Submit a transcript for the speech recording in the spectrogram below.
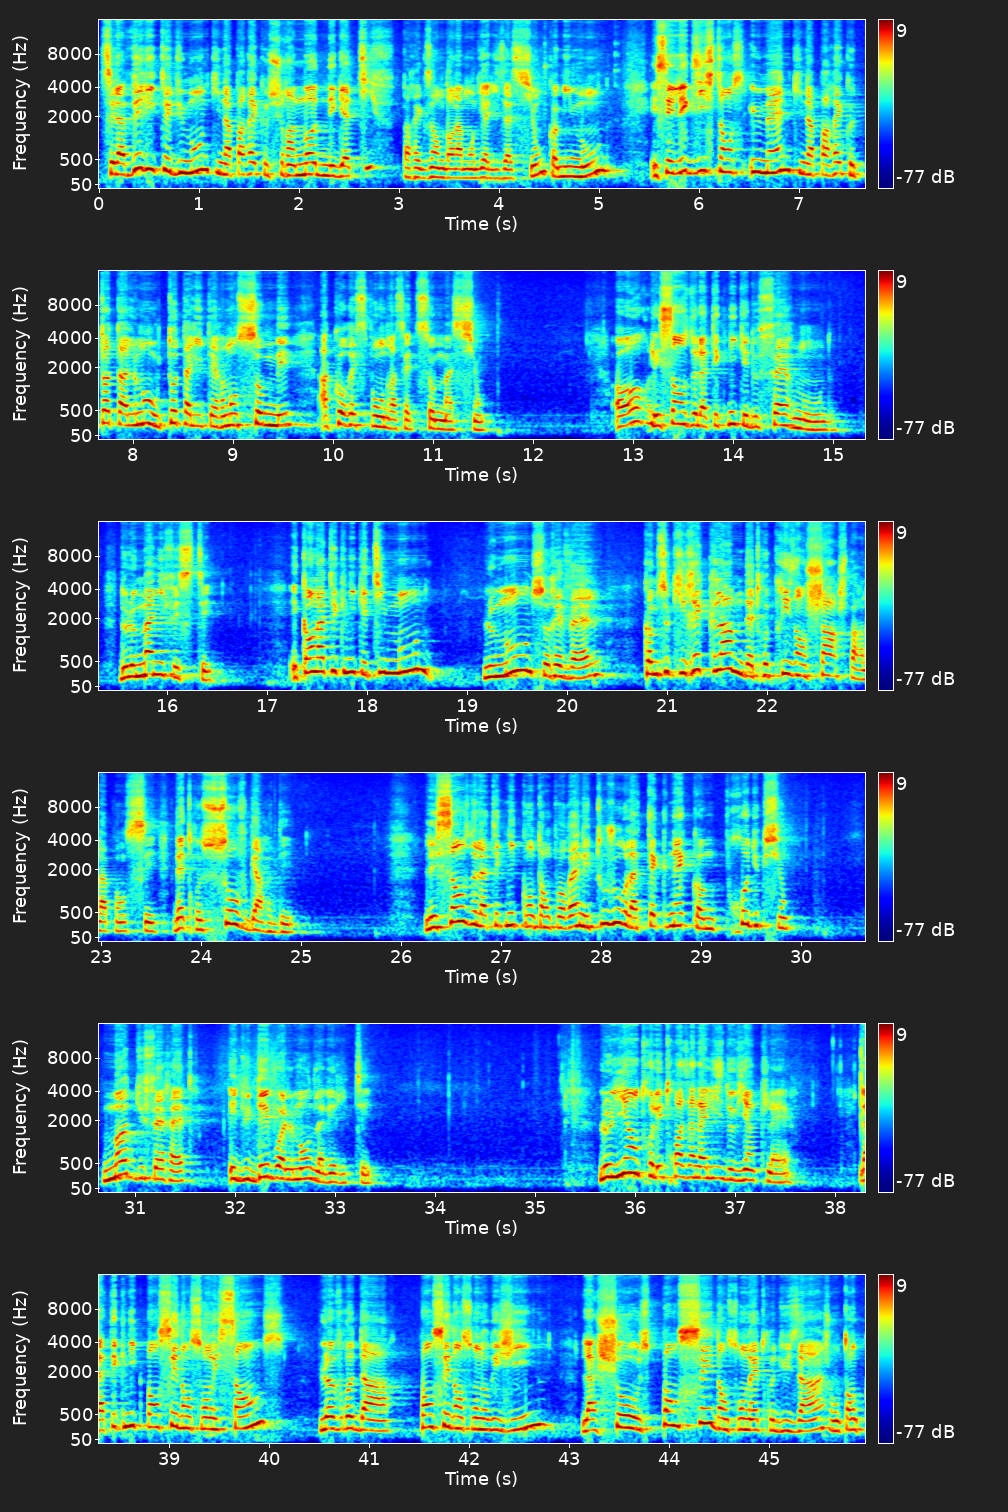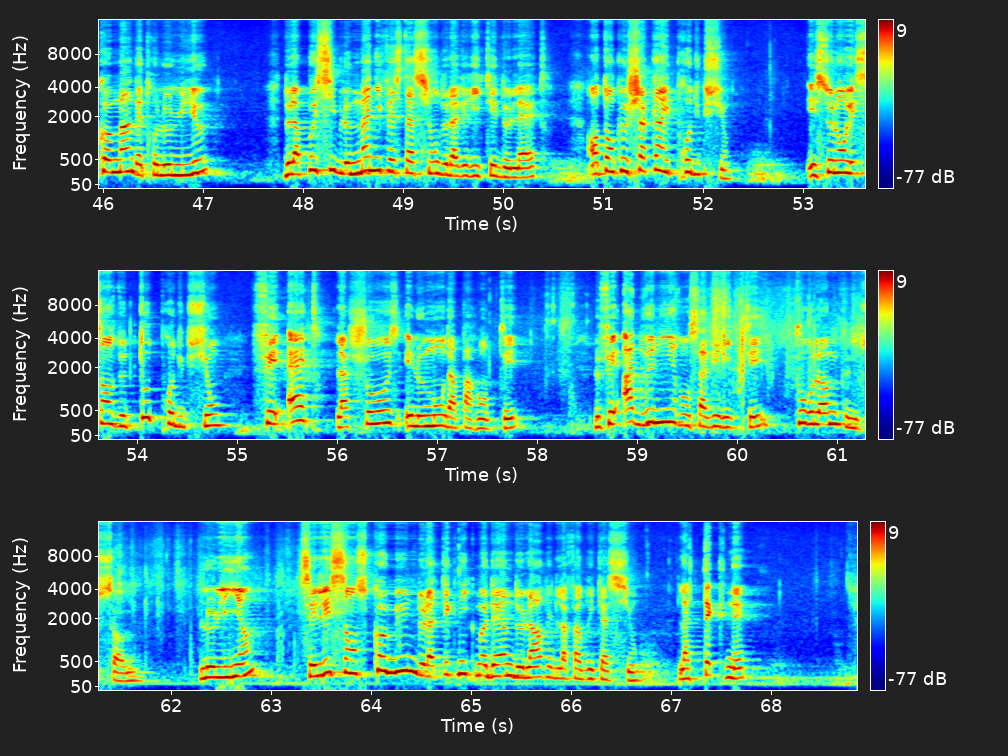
C'est la vérité du monde qui n'apparaît que sur un mode négatif, par exemple dans la mondialisation, comme immonde, et c'est l'existence humaine qui n'apparaît que totalement ou totalitairement sommée à correspondre à cette sommation. Or, l'essence de la technique est de faire monde, de le manifester. Et quand la technique est immonde, le monde se révèle comme ce qui réclame d'être pris en charge par la pensée, d'être sauvegardé. L'essence de la technique contemporaine est toujours la technique comme production, mode du faire-être et du dévoilement de la vérité. Le lien entre les trois analyses devient clair. La technique pensée dans son essence, l'œuvre d'art pensée dans son origine, la chose pensée dans son être d'usage ont en commun d'être le lieu de la possible manifestation de la vérité de l'être, en tant que chacun est production. Et selon l'essence de toute production, fait être la chose et le monde apparenté, le fait advenir en sa vérité pour l'homme que nous sommes. Le lien, c'est l'essence commune de la technique moderne de l'art et de la fabrication, la techné,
